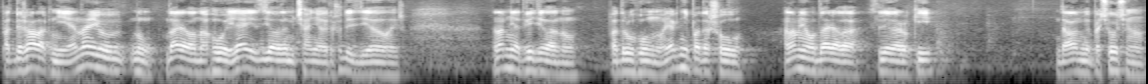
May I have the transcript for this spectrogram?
подбежала к ней. Она ее, ну, ударила ногой. Я ей сделал замечание, говорю, что ты сделаешь? Она мне ответила, ну, по-другому. Я к ней подошел. Она меня ударила с левой руки. Дала мне пощечину.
